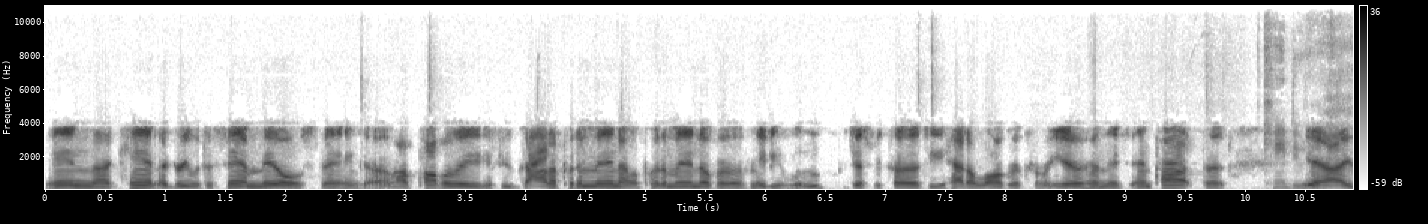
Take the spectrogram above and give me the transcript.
And I can't agree with the Sam Mills thing. Uh, I'll probably, if you gotta put him in, I would put him in over maybe Luke, just because he had a longer career and his impact. But Can't do yeah, I,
